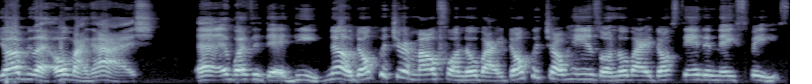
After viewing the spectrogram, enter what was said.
y'all be like, oh my gosh, uh, it wasn't that deep. No, don't put your mouth on nobody. Don't put your hands on nobody. Don't stand in their space.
